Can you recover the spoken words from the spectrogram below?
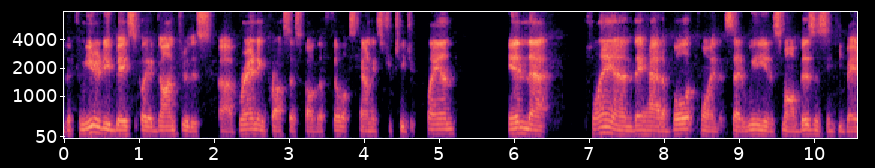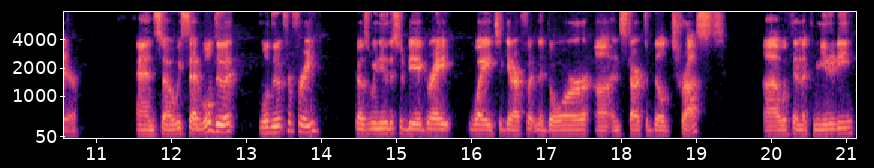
the community basically had gone through this uh, branding process called the Phillips County Strategic Plan. In that plan, they had a bullet point that said, We need a small business incubator. And so we said, We'll do it. We'll do it for free because we knew this would be a great way to get our foot in the door uh, and start to build trust uh, within the community.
